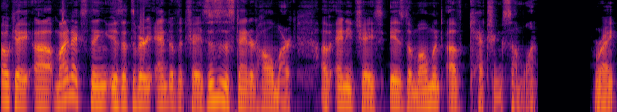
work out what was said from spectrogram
Okay, uh, my next thing is at the very end of the chase. This is a standard hallmark of any chase is the moment of catching someone, right?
